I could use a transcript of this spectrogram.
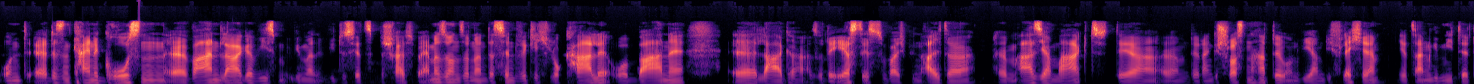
Und äh, das sind keine großen äh, Warenlager, wie, wie du es jetzt beschreibst bei Amazon, sondern das sind wirklich lokale, urbane äh, Lager. Also der erste ist zum Beispiel ein alter ähm, Asiamarkt, der, ähm, der dann geschlossen hatte und wir haben die Fläche jetzt angemietet.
